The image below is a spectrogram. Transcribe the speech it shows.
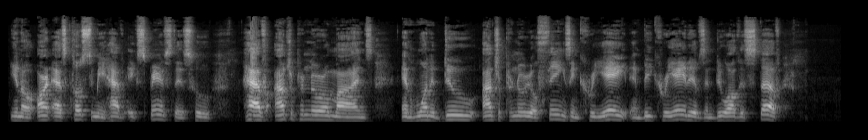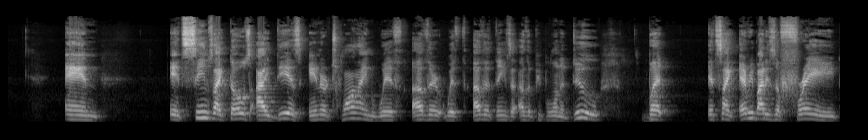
you know, aren't as close to me have experienced this who have entrepreneurial minds and want to do entrepreneurial things and create and be creatives and do all this stuff. And it seems like those ideas intertwine with other with other things that other people want to do, but it's like everybody's afraid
